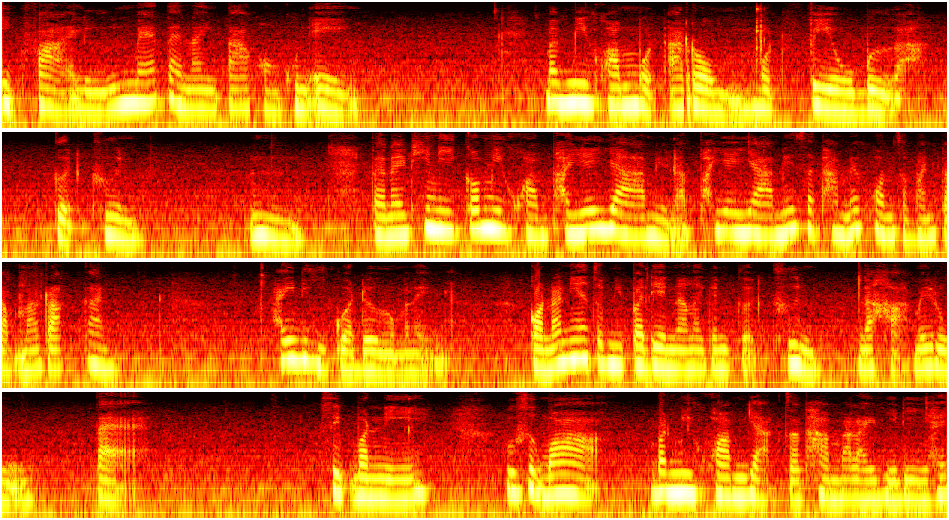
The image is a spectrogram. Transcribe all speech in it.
อีกฝ่ายหรือแม้แต่ในตาของคุณเอง มันมีความหมดอารมณ์ หมดฟิลเบื่อ เกิดขึ้น อืม แต่ในที่นี้ก็มีความพยายามอยู่นะ พยายามที่จะทำให้ความสัมพันธ์กลับมารักกัน ให้ดีกว่าเดิมอะไรเงี้ยก่อนหน้านี้จะมีประเด็นอะไรกันเกิดขึ้นนะคะ ไม่รู้ แต่สิบวันนี้ รู้สึกว่ามันมีความอยากจะทำอะไรดีๆ ให้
